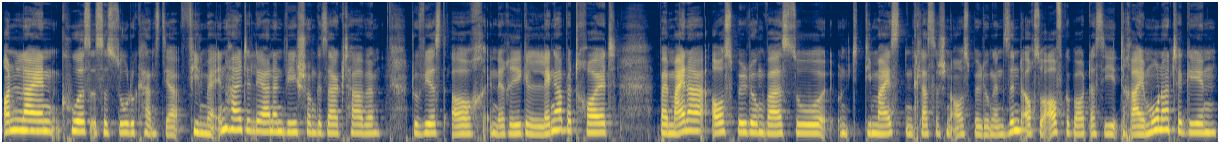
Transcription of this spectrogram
Online-Kurs ist es so, du kannst ja viel mehr Inhalte lernen, wie ich schon gesagt habe. Du wirst auch in der Regel länger betreut. Bei meiner Ausbildung war es so, und die meisten klassischen Ausbildungen sind auch so aufgebaut, dass sie drei Monate gehen.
